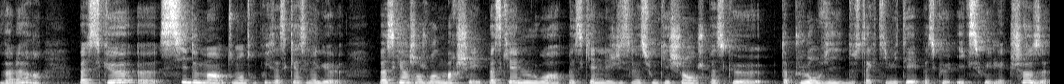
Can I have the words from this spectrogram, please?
valeur parce que euh, si demain ton entreprise elle se casse la gueule parce qu'il y a un changement de marché, parce qu'il y a une loi, parce qu'il y a une législation qui change, parce que tu n'as plus envie de cette activité, parce que X ou Y chose,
